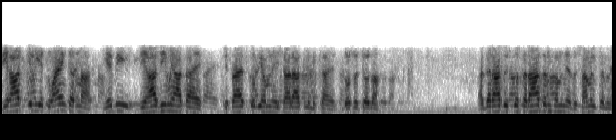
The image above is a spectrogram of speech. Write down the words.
جہاد کے لیے دعائیں کرنا، یہ بھی جہاد ہی میں آتا ہے۔ اس آیت کو بھی ہم نے اشارات میں لکھا ہے، دو سو چودہ۔ اگر آپ اس کو سراہدن سمجھیں تو شامل کر لیں۔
